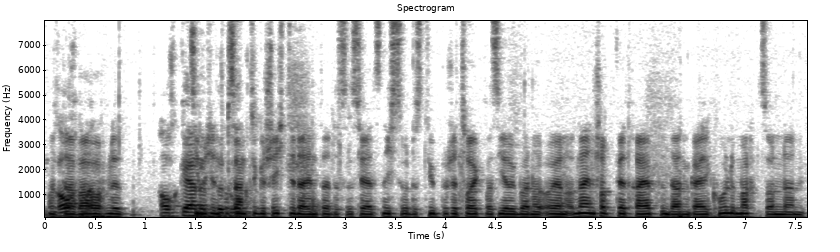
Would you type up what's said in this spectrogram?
Und Braucht da war auch eine auch gerne ziemlich interessante bedruckt. Geschichte dahinter. Das ist ja jetzt nicht so das typische Zeug, was ihr über euren Online-Shop vertreibt und dann geil Kohle macht, sondern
